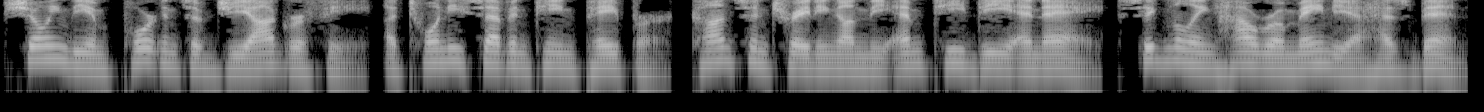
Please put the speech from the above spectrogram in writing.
showing the importance of geography. A 2017 paper, concentrating on the mtDNA, signaling how Romania has been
